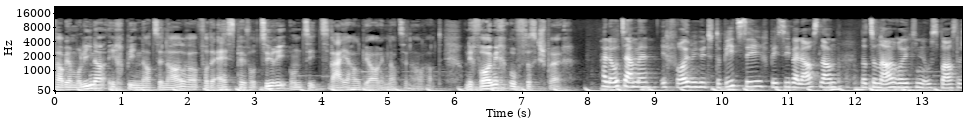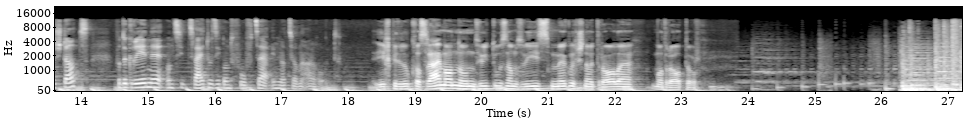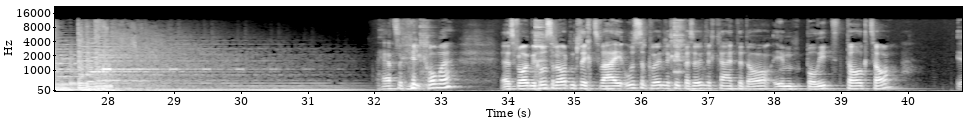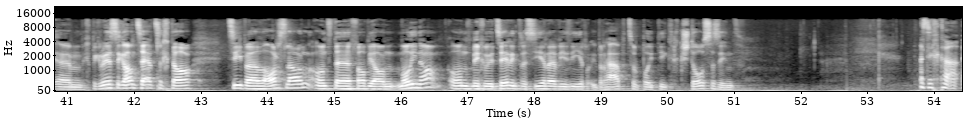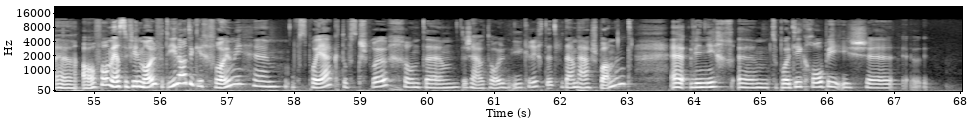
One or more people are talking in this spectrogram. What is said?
bin Fabian Molina, ich bin Nationalrat von der SP von Zürich und seit zweieinhalb Jahren im Nationalrat. Und ich freue mich auf das Gespräch. Hallo zusammen, ich freue mich heute dabei zu sein. Ich bin Sibel Arslan, Nationalrätin aus Basel-Stadt von der Grünen und seit 2015 im Nationalrat. Ich bin Lukas Reimann und heute ausnahmsweise möglichst neutraler Moderator. Herzlich willkommen. Es freut mich außerordentlich, zwei außergewöhnliche Persönlichkeiten hier im Polit-Talk zu haben. Ähm, ich begrüße ganz herzlich hier Sibel Arslan und den Fabian Molina. Und mich würde sehr interessieren, wie ihr überhaupt zur Politik gestoßen sind. Also ich kann äh, anfangen. Merci vielmals für die Einladung. Ich freue mich ähm, auf das Projekt, auf das Gespräch und ähm, das ist auch toll eingerichtet, von dem her spannend. Äh, wie ich ähm, zur Politik gekommen bin, ist äh,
